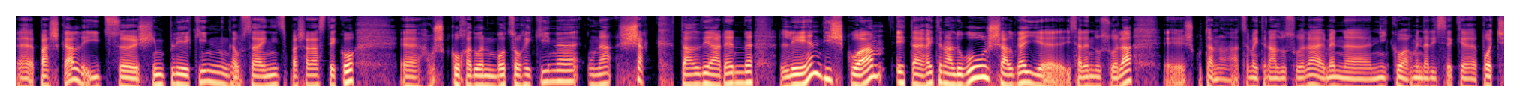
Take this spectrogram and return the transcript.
eh, Pascal, hitz uh, simpleekin gauza initz pasarazteko eh, hausko jaduen botzorekin, una xak taldearen lehen diskoa, eta erraiten aldugu, salgai eh, izanen duzuela, eh, eskutan atzemaiten alduzuela, hemen eh, Niko Armendarizek eh, potx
